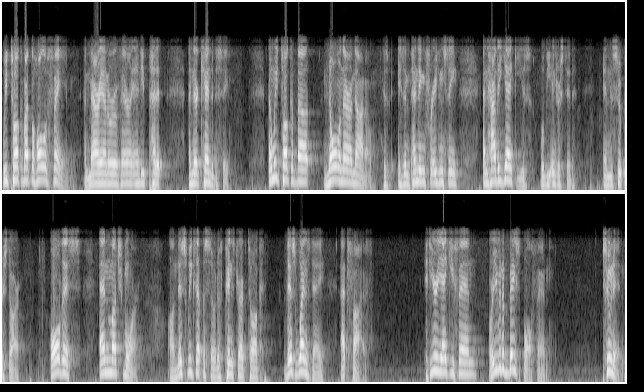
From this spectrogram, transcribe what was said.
We talk about the Hall of Fame and Mariano Rivera and Andy Pettitte and their candidacy. And we talk about Nolan Arenado, his, his impending free agency, and how the Yankees will be interested in the superstar. All this and much more on this week's episode of Pinstripe Talk this Wednesday at 5. If you're a Yankee fan or even a baseball fan, tune in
